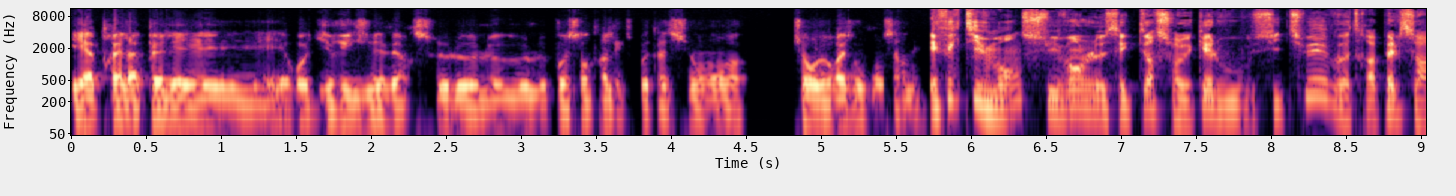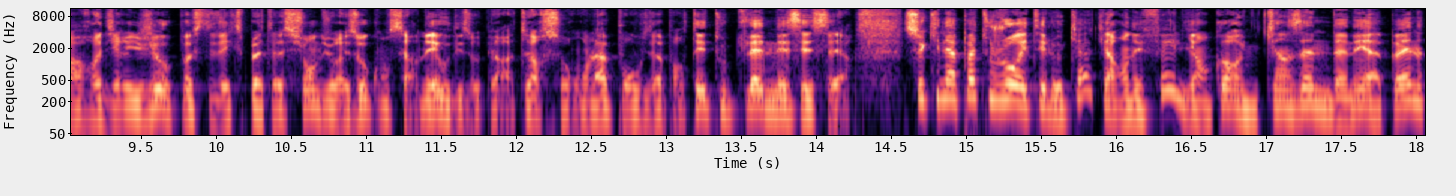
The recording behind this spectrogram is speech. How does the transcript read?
Et après, l'appel est redirigé vers le, le, le poste central d'exploitation sur le réseau concerné. Effectivement, suivant le secteur sur lequel vous vous situez, votre appel sera redirigé au poste d'exploitation du réseau concerné où des opérateurs seront là pour vous apporter toute l'aide nécessaire. Ce qui n'a pas toujours été le cas car en effet, il y a encore une quinzaine d'années à peine,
